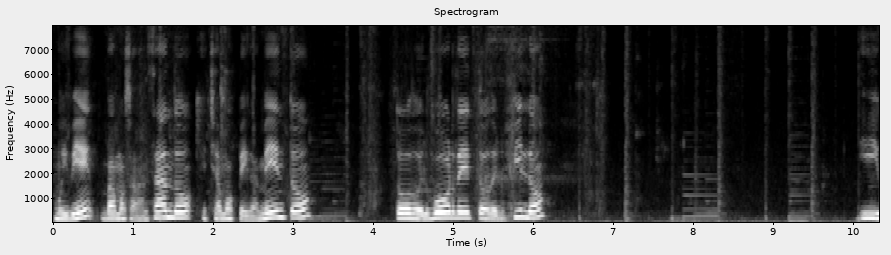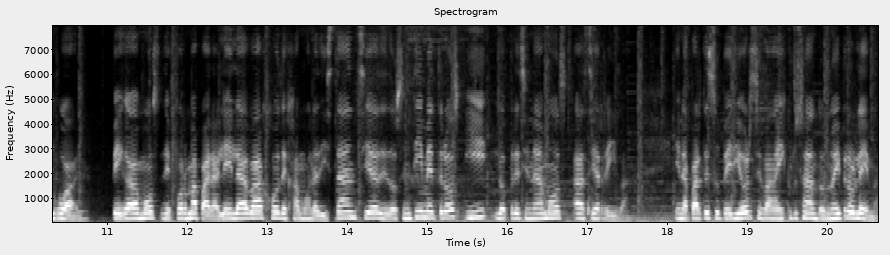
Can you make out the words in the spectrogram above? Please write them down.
Muy bien, vamos avanzando, echamos pegamento, todo el borde, todo el filo. Igual, pegamos de forma paralela abajo, dejamos la distancia de 2 centímetros y lo presionamos hacia arriba. En la parte superior se van a ir cruzando, no hay problema.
